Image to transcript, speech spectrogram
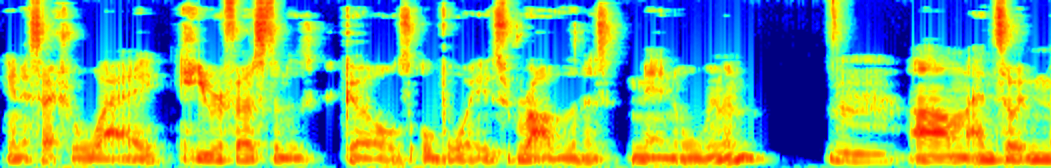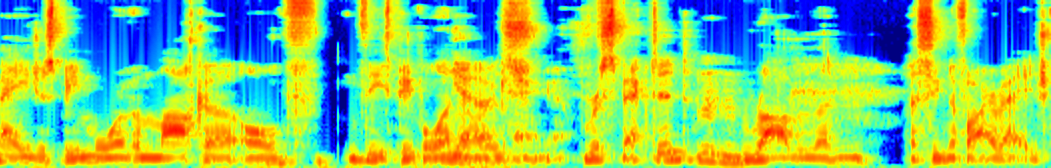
in a sexual way, he refers to them as girls or boys rather than as men or women. Mm. Um, and so it may just be more of a marker of these people are Yeah, okay, yeah. respected Mhm. rather than a signifier of age.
